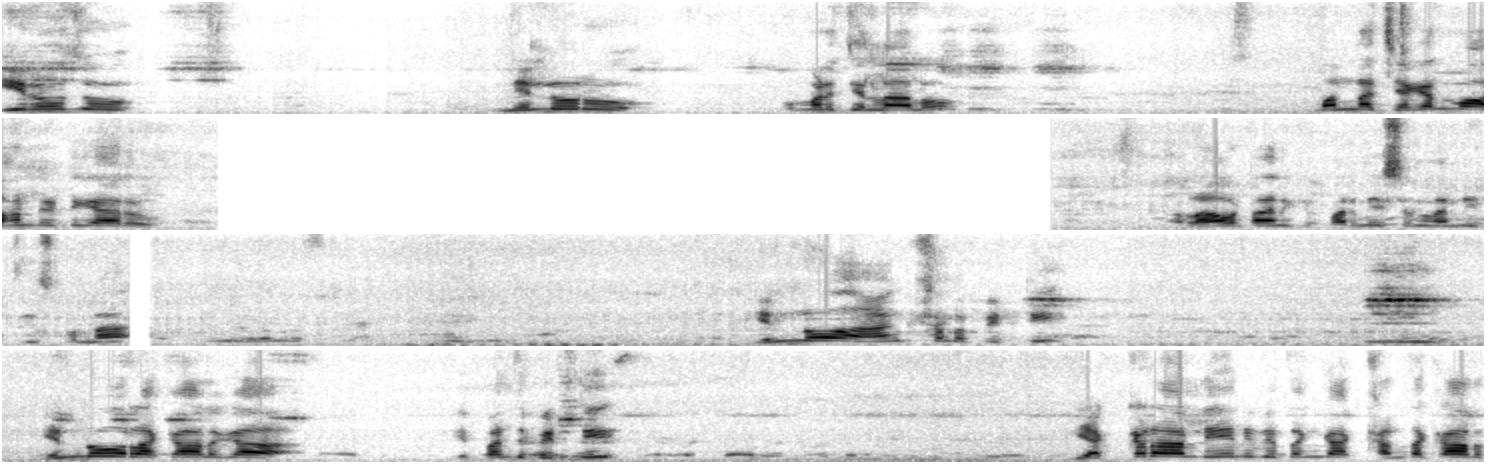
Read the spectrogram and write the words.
ఈరోజు నెల్లూరు ఉమ్మడి జిల్లాలో మొన్న జగన్మోహన్ రెడ్డి గారు రావటానికి పర్మిషన్లు అన్నీ తీసుకున్నా ఎన్నో ఆంక్షలు పెట్టి ఎన్నో రకాలుగా ఇబ్బంది పెట్టి ఎక్కడా లేని విధంగా కందకాలు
